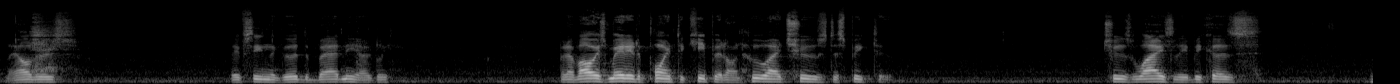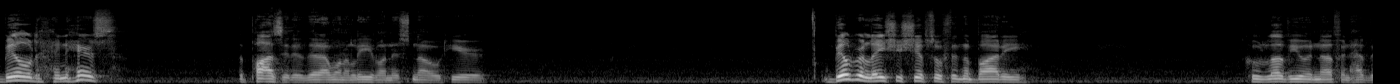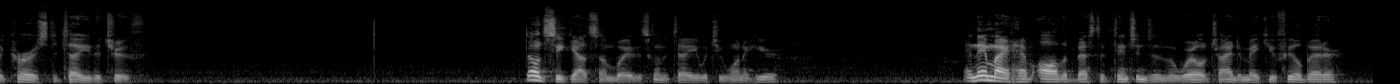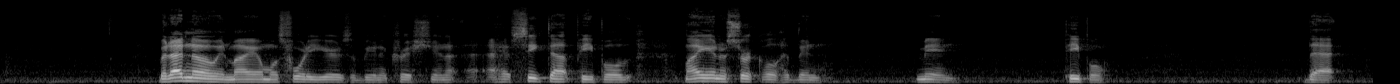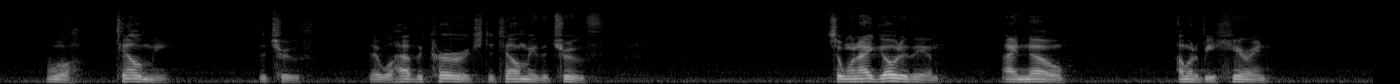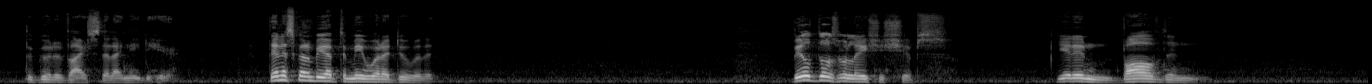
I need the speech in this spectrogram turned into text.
the elders, They've seen the good, the bad, and the ugly. But I've always made it a point to keep it on who I choose to speak to. Choose wisely because build, and here's the positive that I want to leave on this note here. Build relationships within the body who love you enough and have the courage to tell you the truth. Don't seek out somebody that's going to tell you what you want to hear. And they might have all the best intentions in the world trying to make you feel better. But I know in my almost 40 years of being a Christian, I have seeked out people. My inner circle have been men, people that will tell me the truth, that will have the courage to tell me the truth so when I go to them, I know I'm going to be hearing the good advice that I need to hear. Then it's going to be up to me what I do with it. Build those relationships. Get involved in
